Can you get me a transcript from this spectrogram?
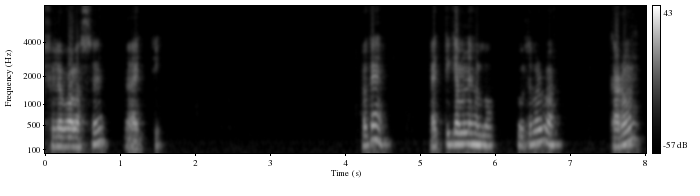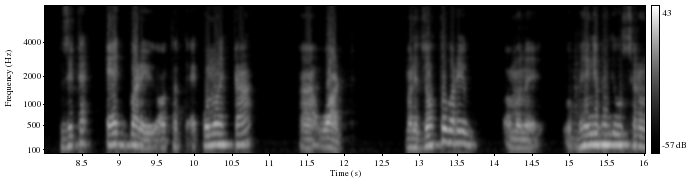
সিলেবল আছে একটি। ওকে একটি কেমনে হলো, বলতে পারবা? কারণ যেটা একবারে, অর্থাৎ কোনো একটা ওয়ার্ড মানে যতবারে মানে ভেঙে ভেঙে উচ্চারণ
